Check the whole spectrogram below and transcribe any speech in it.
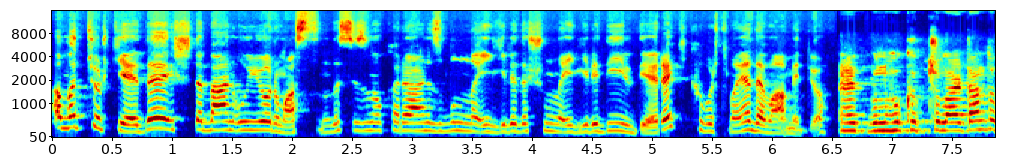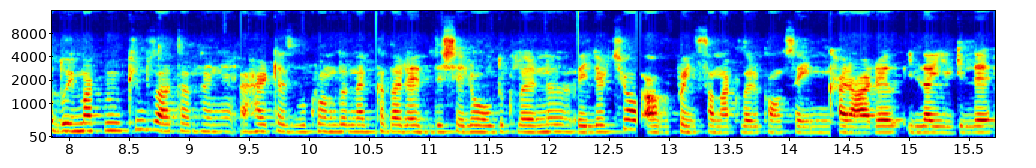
Ama Türkiye'de işte ben uyuyorum aslında. Sizin o kararınız bununla ilgili de şununla ilgili değil diyerek kıvırtmaya devam ediyor. Evet bunu hukukçulardan da duymak mümkün zaten hani herkes bu konuda ne kadar endişeli olduklarını belirtiyor. Avrupa İnsan Hakları Konseyi'nin kararı ile ilgili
